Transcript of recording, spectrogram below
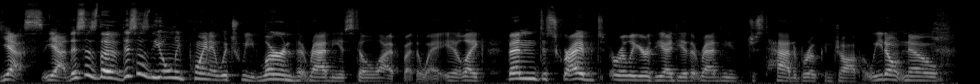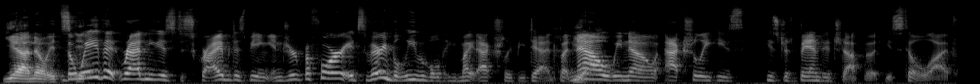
yes, yeah, this is the this is the only point at which we learn that Radney is still alive, by the way. It, like Ben described earlier the idea that Radney just had a broken jaw, but we don't know Yeah, no, it's the it- way that Radney is described as being injured before, it's very believable that he might actually be dead. But Yeah. now we know actually he's he's just bandaged up, but he's still alive.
